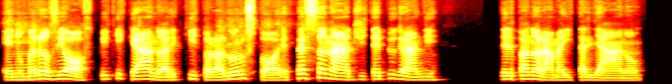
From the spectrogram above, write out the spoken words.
e numerosi ospiti che hanno arricchito la loro storia personaggi tra i più grandi del panorama italiano.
